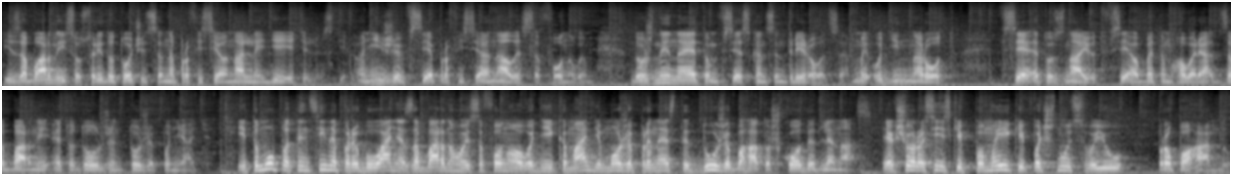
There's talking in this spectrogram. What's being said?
И Забарный сосредоточится на профессиональной деятельности. Они же все профессионалы с Сафоновым. Должны на этом все сконцентрироваться. Мы один народ. Все это знают, все об этом говорят. Забарний это должен тоже понять. І тому потенційне перебування Забарного і Сафонова в одній команді може принести дуже багато шкоди для нас, якщо російські помийки почнуть свою пропаганду.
